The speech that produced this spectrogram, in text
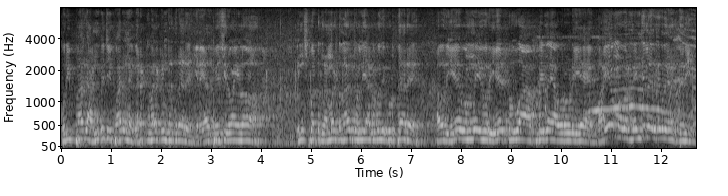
குறிப்பாக அன்புஜி பாருங்க விறக்கு விறக்குன்னு இருக்கிறாரு எதையாவது பேசிடுவாங்களோ? இன்ஸ்பெக்டர் நம்மள்கிட்ட தான் சொல்லி அனுமதி கொடுத்தாரு. அவர் ஏ ஒன்று இவர் ஏ டூவா அப்படின்னு அவருடைய பயம் அவர் நெஞ்சில் இருக்கிறது எனக்கு தெரியும்.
